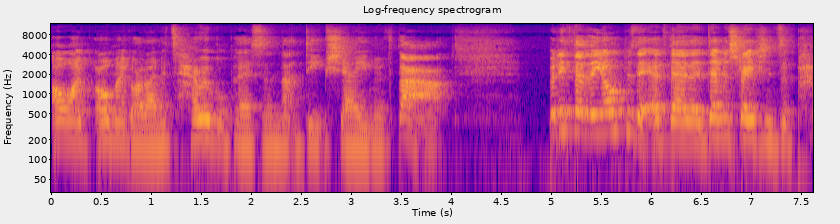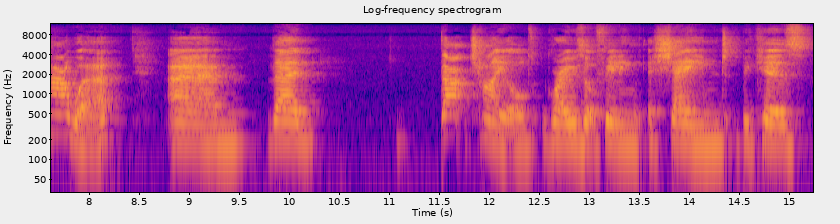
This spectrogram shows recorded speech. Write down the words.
Oh, I, oh my God, I'm a terrible person. That deep shame of that. But if they're the opposite of their demonstrations of power, um, then that child grows up feeling ashamed because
